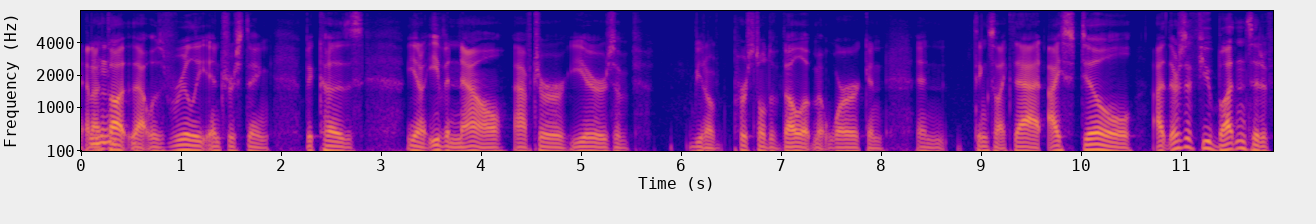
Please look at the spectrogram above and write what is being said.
and mm-hmm. I thought that was really interesting because you know even now after years of you know personal development work and and things like that i still I, there's a few buttons that if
